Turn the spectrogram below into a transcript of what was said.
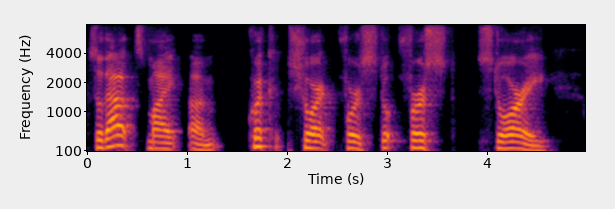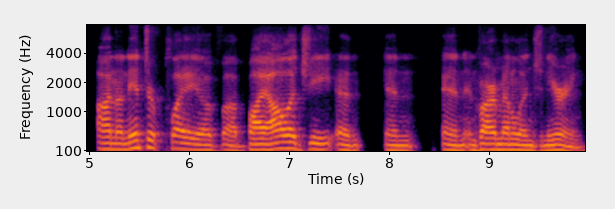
So that's my um, quick short first, first story on an interplay of uh, biology and, and, and environmental engineering.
